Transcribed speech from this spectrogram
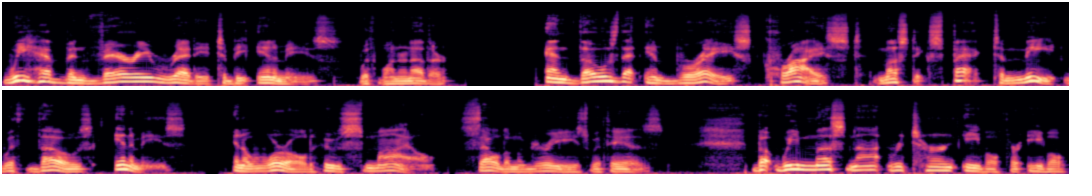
we have been very ready to be enemies with one another. And those that embrace Christ must expect to meet with those enemies in a world whose smile seldom agrees with his. But we must not return evil for evil,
